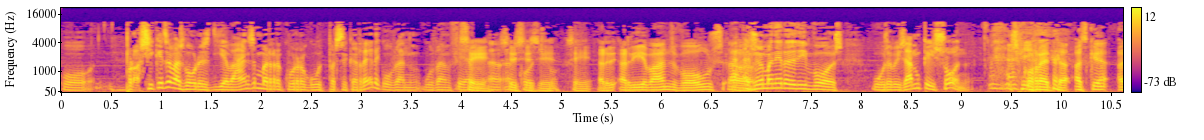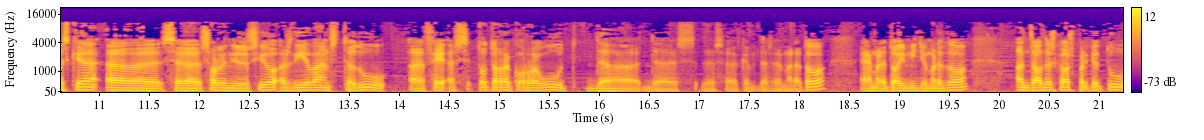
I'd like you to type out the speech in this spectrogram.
o... però sí que els vas veure el dia abans amb el recorregut per la carrera que us van, us van fer Sí, en, en, sí, en sí, cotxe. sí, sí. El, el dia abans veus... Clar, eh, és una manera de dir-vos, us avisam que hi són. Sí. Correcte. És que, és que eh, l'organització el dia abans te du a fer es- tot el recorregut de, de, de, sa, de la marató, eh, marató i mitja marató, entre altres coses perquè tu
